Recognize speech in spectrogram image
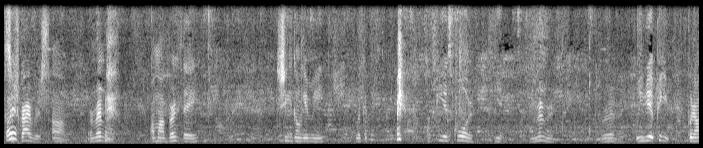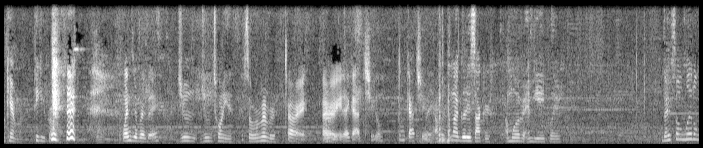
Go ahead. subscribers, um, remember, on my birthday, she's gonna give me, look at this, a PS4. Yeah, remember, remember. We did Piggy, put it on camera. Piggy promise. When's your birthday? June June twentieth. So remember. All right. All right, I got you. I got you. I'm, not good at soccer. I'm more of an NBA player. They're so little.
